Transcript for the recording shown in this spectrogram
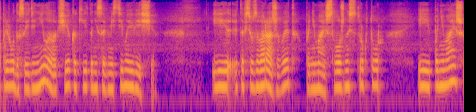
природа соединила вообще какие-то несовместимые вещи. И это все завораживает, понимаешь сложность структур, и понимаешь,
